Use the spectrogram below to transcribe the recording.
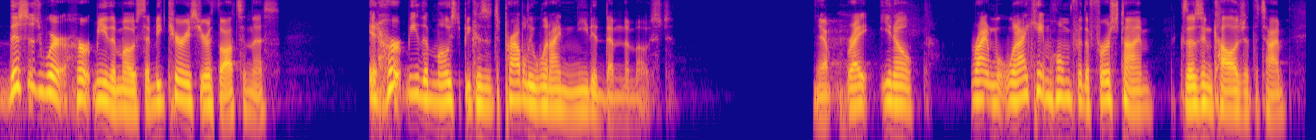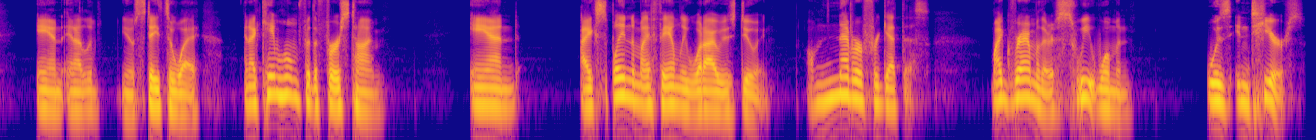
this is where it hurt me the most. I'd be curious your thoughts on this. It hurt me the most because it's probably when I needed them the most. yep. right? You know, Ryan, when I came home for the first time, because I was in college at the time, and and I lived you know states away, and I came home for the first time, and I explained to my family what I was doing. I'll never forget this. My grandmother, a sweet woman, was in tears,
